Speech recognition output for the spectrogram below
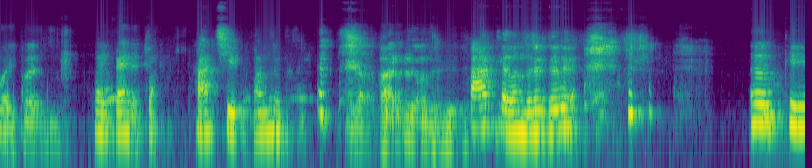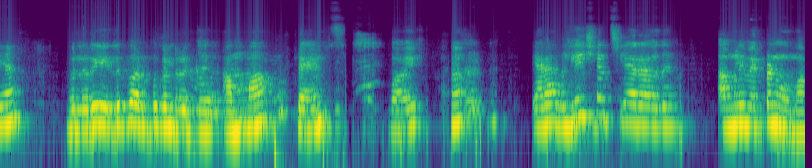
வைஃபா இருக்கு வைப்பா இருக்கும் ஹார்ட் ஷேப் வந்துருக்கு ஹார்ட்ல வந்துருக்கு ஹார்ட்ல வந்திருக்குது ஓகே இப்போ நிறைய எதிர்பார்ப்புகள் இருக்கு. அம்மா ஃப்ரெண்ட்ஸ் ஒய்ஃப் யாராவது ரிலேஷன்ஸ் யாராவது? அவங்களையும் மெட் பண்ணுவோமா?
